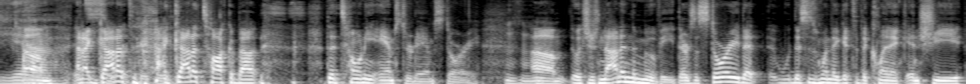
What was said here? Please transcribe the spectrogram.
Yeah, Um, and I gotta. I gotta talk about the Tony Amsterdam story, Mm-hmm. um, which is not in the movie. There's a story that this is when they get to the clinic, and she,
